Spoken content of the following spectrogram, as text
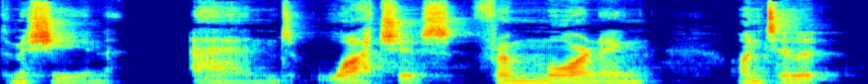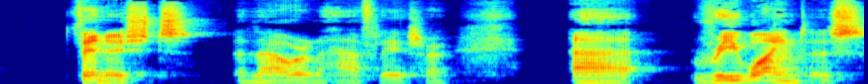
the machine and watch it from morning until it finished an hour and a half later, uh, rewind it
